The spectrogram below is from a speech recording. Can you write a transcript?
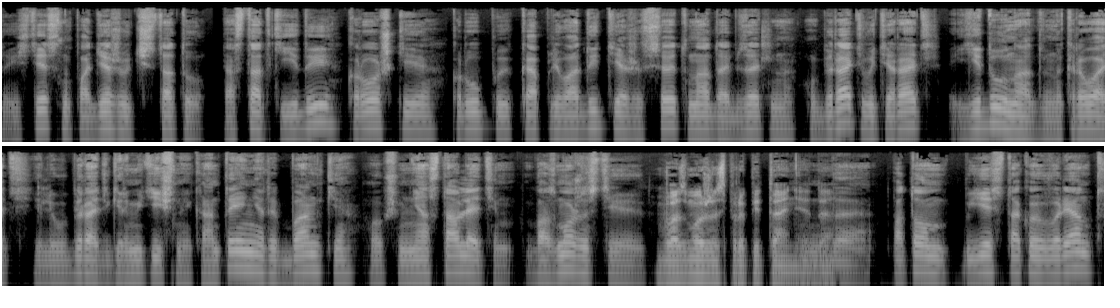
естественно, поддерживать чистоту. Остатки еды, крошки, крупы, капли воды те же, все это надо обязательно убирать, вытирать. Еду надо накрывать или убирать в герметичные контейнеры, банки. В общем, не оставлять им возможности... Возможность пропитания, да. Да. Потом есть такой вариант,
